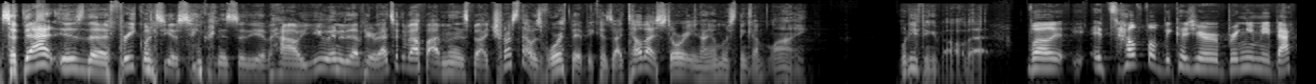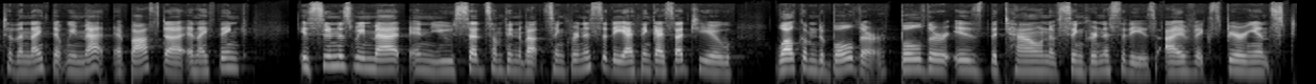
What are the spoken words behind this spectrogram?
So that is the frequency of synchronicity of how you ended up here. That took about five minutes, but I trust that was worth it because I tell that story and I almost think I'm lying. What do you think about all that? Well, it's helpful because you're bringing me back to the night that we met at Basta. And I think as soon as we met and you said something about synchronicity, I think I said to you, Welcome to Boulder. Boulder is the town of synchronicities. I've experienced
